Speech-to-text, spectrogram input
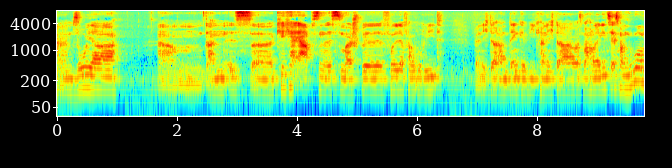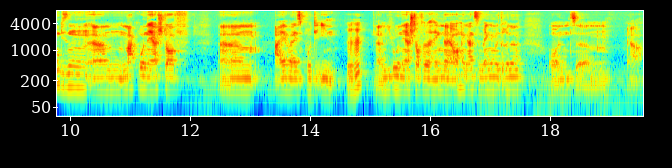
ähm, Soja. Ähm, dann ist äh, Kichererbsen ist zum Beispiel voll der Favorit wenn ich daran denke, wie kann ich da was machen. Und da geht es erstmal nur um diesen ähm, Makronährstoff ähm, Eiweiß, Protein. Mhm. Ja, Mikronährstoffe hängen da ja auch eine ganze Menge mit drin. Und ähm, ja,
